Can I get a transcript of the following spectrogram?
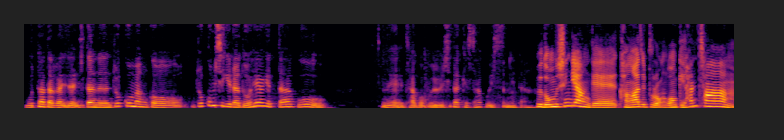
못 하다가 이제 일단은 조그만 거 조금씩이라도 해야겠다 하고 네, 작업을 시작해서 하고 있습니다. 너무 신기한 게 강아지 풀 엉겅퀴 한참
